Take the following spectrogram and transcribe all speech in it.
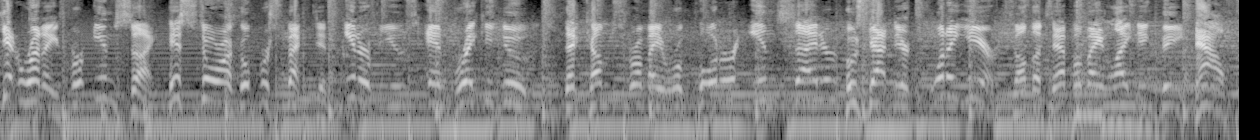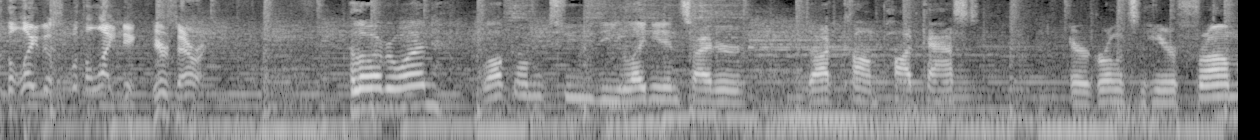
Get ready for insight, historical perspective, interviews, and breaking news that comes from a reporter insider who's got near 20 years on the Tampa Bay Lightning beat. Now for the latest with the Lightning, here's Erik. Hello, everyone. Welcome to the LightningInsider.com podcast. Erik Erlendsson here from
